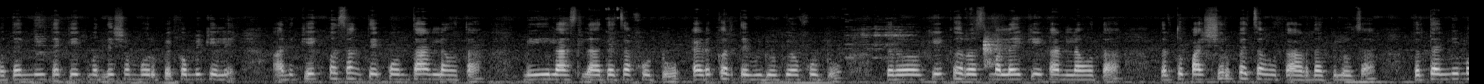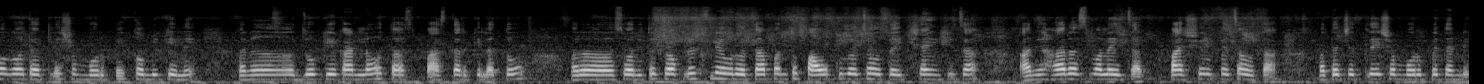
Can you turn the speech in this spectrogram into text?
मग त्यांनी त्या केकमधले शंभर रुपये कमी केले. आणि केक पण सांगते कोणता आणला होता? मी लास्टला त्याचा फोटो ॲड करते व्हिडिओ किंवा फोटो तर केक रसमलाई केक आणला होता. तर तो पाचशे रुपयाचा होता अर्धा किलोचा. तर त्यांनी मग त्यातले शंभर रुपये कमी केले. कारण जो केक आणला होता पाच तारखेला तो सॉरी तो चॉकलेट फ्लेवर होता पण तो पाव किलोचा होता एकशे ऐंशीचा. आणि हा रसमलाईचा पाचशे रुपयाचा होता. मग त्याच्यातले शंभर रुपये त्यांनी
